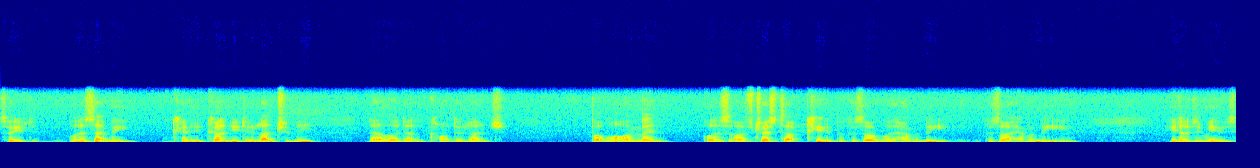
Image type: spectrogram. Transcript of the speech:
So you, what does that mean? Can you can't you do lunch with me? No, I don't, can't do lunch. But what I meant was I was dressed up cute because I would have a meet because I have a meeting. He looked amused.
